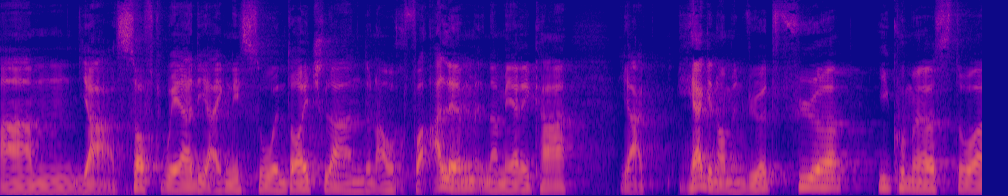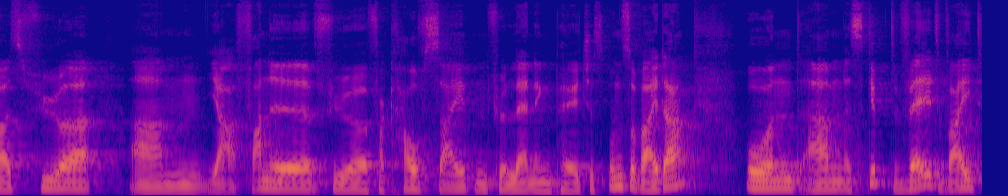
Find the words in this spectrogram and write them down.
ähm, ja, Software, die eigentlich so in Deutschland und auch vor allem in Amerika ja, hergenommen wird für E-Commerce-Stores, für ähm, ja, Funnel, für Verkaufsseiten, für Landingpages und so weiter. Und ähm, es gibt weltweit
